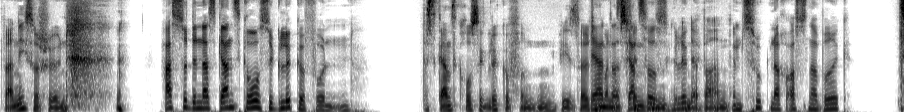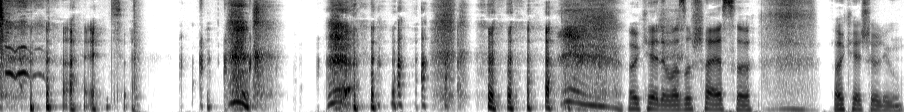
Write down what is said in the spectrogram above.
war nicht so schön. Hast du denn das ganz große Glück gefunden? Das ganz große Glück gefunden. Wie sollte Ja, man das das, ganz finden große Glück. in der Bahn? Im Zug nach Osnabrück? Alter. Okay, der war so scheiße. Okay, Entschuldigung.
